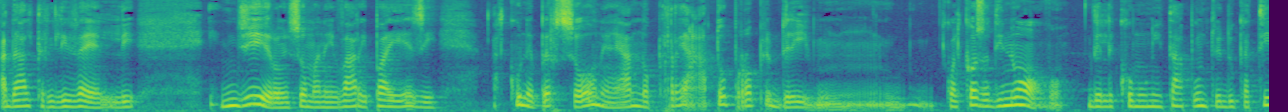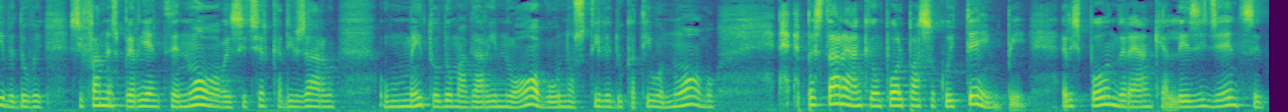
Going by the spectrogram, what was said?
ad altri livelli, in giro, insomma, nei vari paesi, alcune persone hanno creato proprio dei, qualcosa di nuovo, delle comunità appunto educative dove si fanno esperienze nuove, si cerca di usare un, un metodo magari nuovo, uno stile educativo nuovo, eh, per stare anche un po' al passo coi tempi, rispondere anche alle esigenze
